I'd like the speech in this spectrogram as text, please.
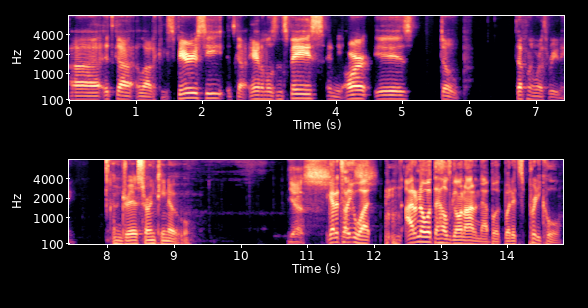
Uh it's got a lot of conspiracy, it's got animals in space, and the art is dope. Definitely worth reading. Andrea Sorrentino. Yes. I got to tell you what, I don't know what the hell's going on in that book, but it's pretty cool.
